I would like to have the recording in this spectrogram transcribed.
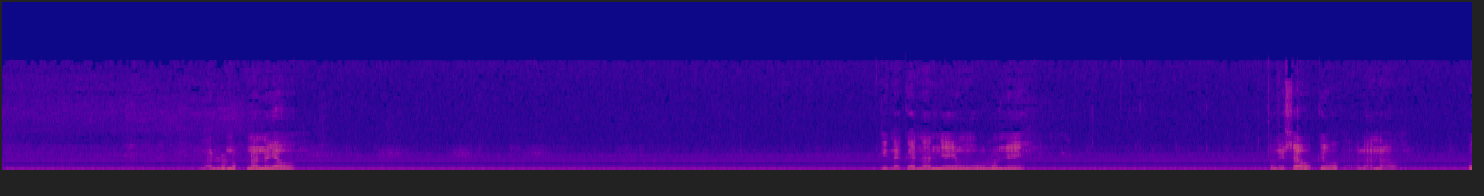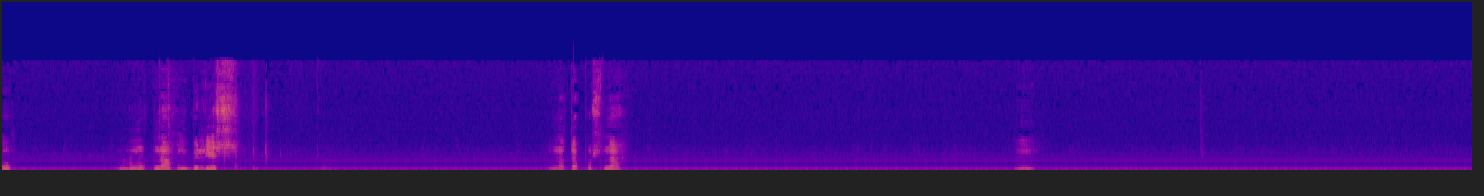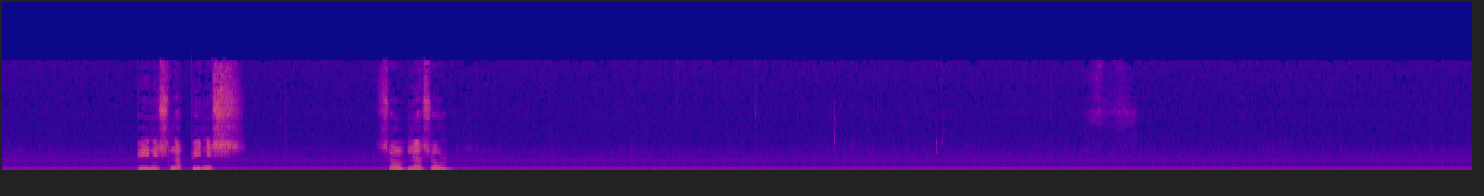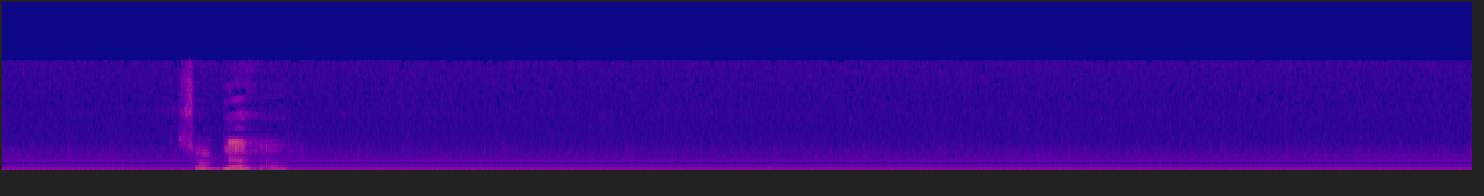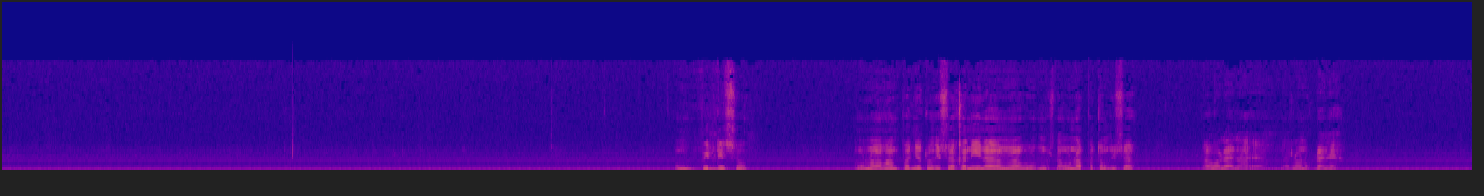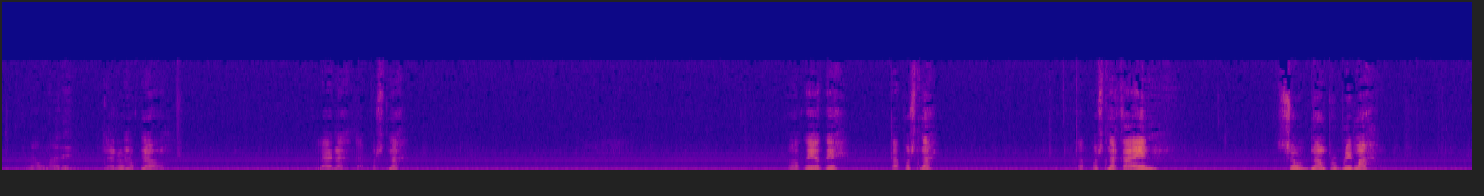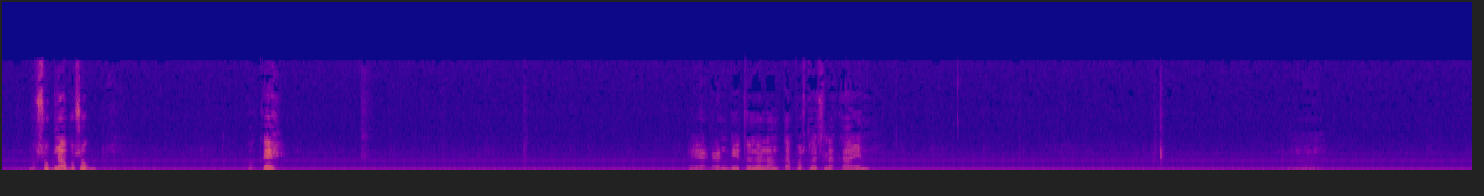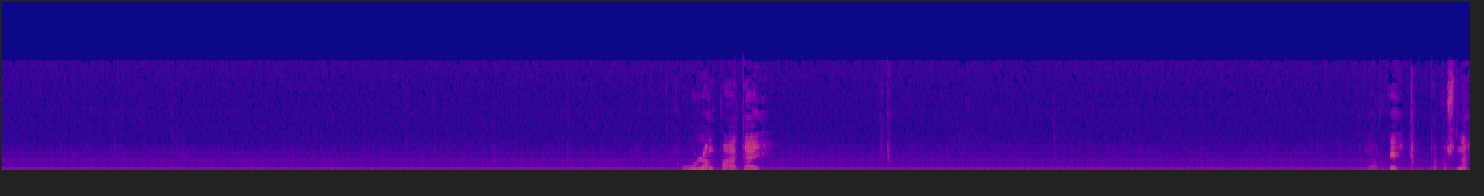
Nalunok na na niya, oh. Ginaganan niya yung ulo niya, eh. Itong isa, okay, oh. Wala na, oh. Oh, lunok na, ang bilis. Ano, tapos na. Hmm. Finish na, finish. Sold na, sold. Sold na, oh. Ang bilis oh. Naunahan pa niya tong isa. Kanina, na- mas nauna pa tong isa. Ah, wala na. Ayan, nalunok na niya. Ano na din. Nalunok na oh. Wala na. Tapos na. Okay, okay. Tapos na. Tapos na kain. Solved na ang problema. Busog na, busog. Okay. Kaya hanggang dito na lang. Tapos na sila kain. Hmm. Kulang pa ata eh. Okay, tapos na.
